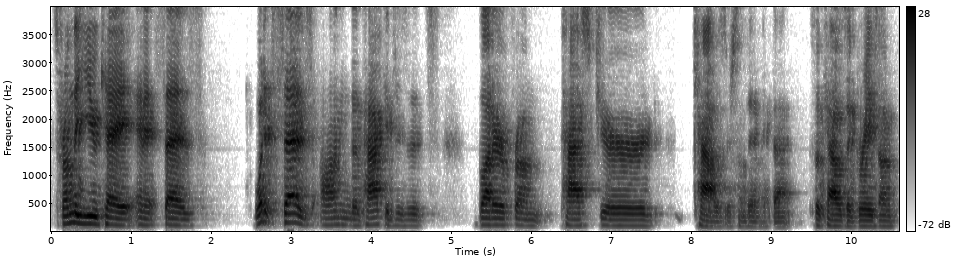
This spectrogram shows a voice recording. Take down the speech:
It's from the UK, and it says what it says on the package is it's butter from pastured cows or something like that. So cows that graze on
